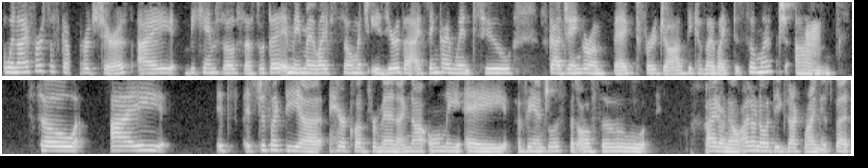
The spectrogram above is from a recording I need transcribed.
when I first discovered Shareist, I became so obsessed with it. It made my life so much easier that I think I went to Scott Jangro and begged for a job because I liked it so much. Um, so I it's it's just like the uh, hair club for men. I'm not only a evangelist, but also I don't know. I don't know what the exact line is, but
